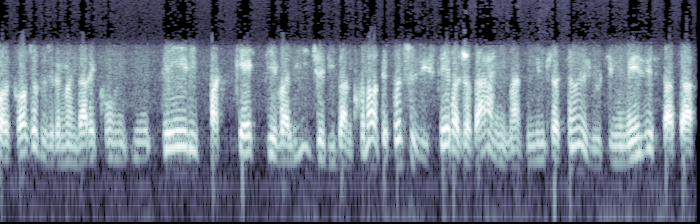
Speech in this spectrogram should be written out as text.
qualcosa bisogna andare con interi pacchetti e valigie di banconote. Questo esisteva già da anni, ma l'inflazione negli ultimi mesi è stata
